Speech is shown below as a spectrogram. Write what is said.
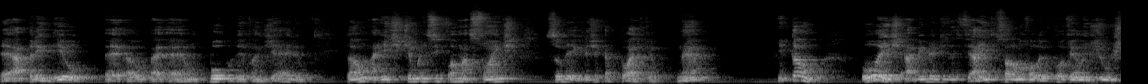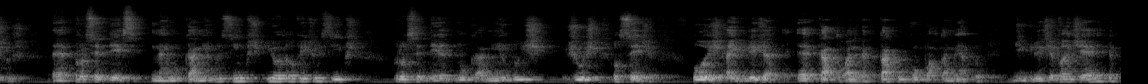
é, aprendeu é, é, é, um pouco do Evangelho, então a gente tinha umas informações sobre a Igreja Católica. Né? Então, Hoje, a Bíblia diz assim, aí Salomão falou, eu estou vendo justos é, proceder-se né, no caminho dos simples e outro eu vejo os simples proceder no caminho dos justos. Ou seja, hoje a igreja é, católica está com comportamento de igreja evangélica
